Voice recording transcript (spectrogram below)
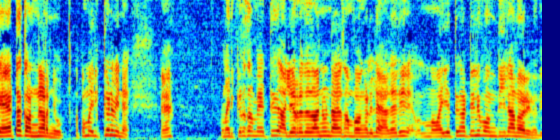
കേട്ട കണ്ണ് അറിഞ്ഞു പോകും. അപ്പം മരിക്കണം പിന്നെ. ഏഹ് മരിക്കുന്ന സമയത്ത് അലിറലിദാനും ഉണ്ടായ സംഭവങ്ങൾ സംഭവങ്ങളില്ലേ അതായത് മയ്യത്തുകാട്ടിൽ പൊന്തിയിലാന്ന് പറയുന്നത്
